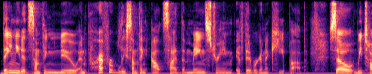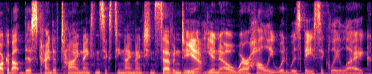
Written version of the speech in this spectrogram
They needed something new and preferably something outside the mainstream if they were going to keep up. So we talk about this kind of time, 1969, 1970, Yeah. you know, where Hollywood was basically like,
